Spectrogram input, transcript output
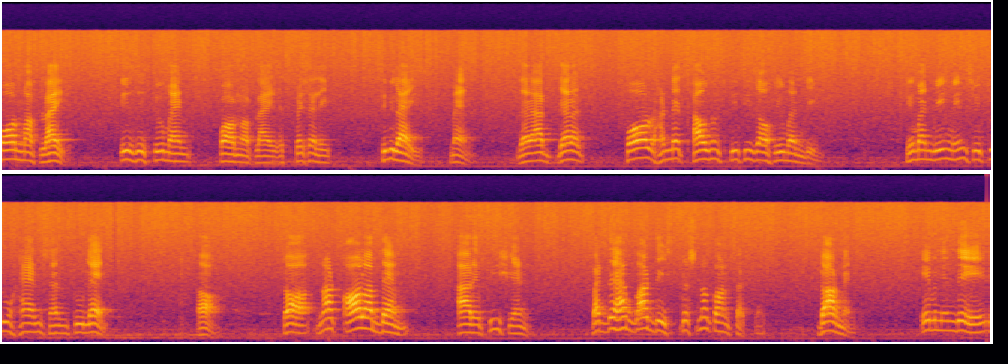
form of life is this human form of life, especially civilized man. There are, there are 400,000 species of human beings. Human being means with two hands and two legs. Oh. So not all of them are efficient, but they have got this Krishna consciousness dormant. Even in the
